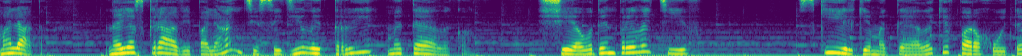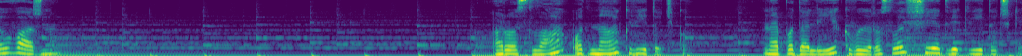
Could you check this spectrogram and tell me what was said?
Малята. На яскравій полянці сиділи три метелика. Ще один прилетів. Скільки метеликів порахуйте уважно. Росла одна квіточка. Неподалік виросло ще дві квіточки.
